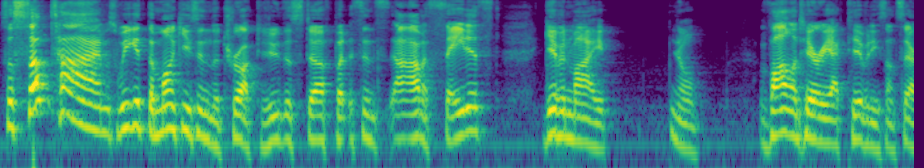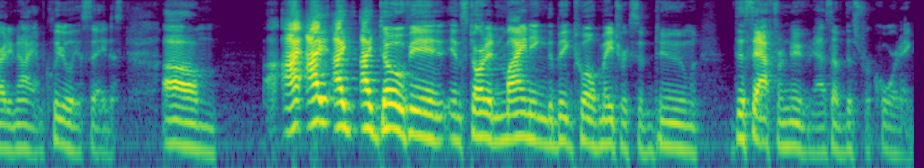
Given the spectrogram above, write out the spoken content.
so sometimes we get the monkeys in the truck to do this stuff, but since I'm a sadist, given my, you know, voluntary activities on Saturday night, I'm clearly a sadist. Um, I, I, I, I dove in and started mining the Big 12 Matrix of Doom this afternoon as of this recording.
